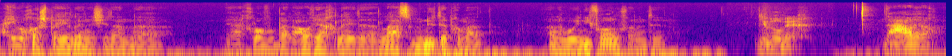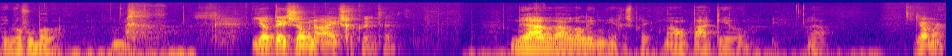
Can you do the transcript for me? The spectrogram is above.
ja, je wil gewoon spelen. En als je dan, eh, ja, ik geloof al bijna een half jaar geleden, de laatste minuut hebt gemaakt, nou, dan word je niet vrolijk van natuurlijk. Je wil weg. Nou ja, ik wil voetballen. Je had deze zomer naar Ajax gekund, hè? Ja, we waren wel in, in gesprek, maar al een paar keer hoor. Ja. Jammer.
